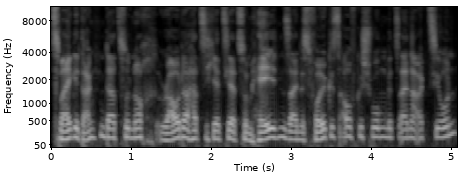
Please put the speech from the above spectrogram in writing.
Zwei Gedanken dazu noch. Rauder hat sich jetzt ja zum Helden seines Volkes aufgeschwungen mit seiner Aktion.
